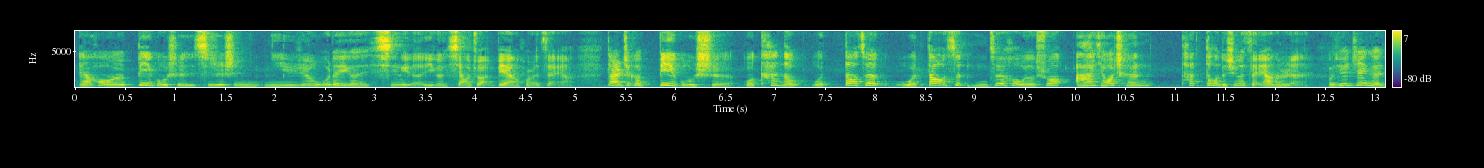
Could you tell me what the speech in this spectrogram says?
然后 B 故事其实是你人物的一个心理的一个小转变或者怎样，但是这个 B 故事我看的，我到最我到最你最后我就说啊，姚晨。他到底是个怎样的人？我觉得这个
